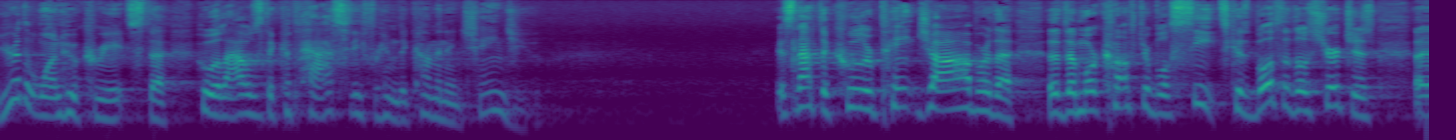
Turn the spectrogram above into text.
You're the one who creates the, who allows the capacity for Him to come in and change you. It's not the cooler paint job or the, the more comfortable seats, because both of those churches, uh,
